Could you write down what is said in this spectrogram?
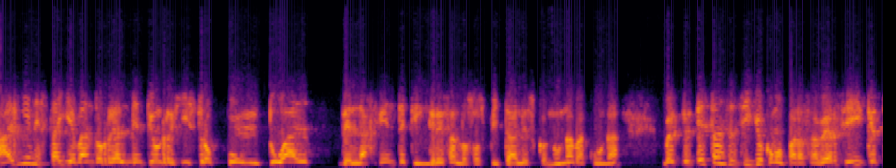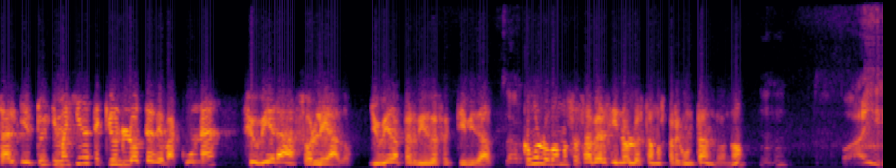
¿alguien está llevando realmente un registro puntual de la gente que ingresa a los hospitales con una vacuna? Es tan sencillo como para saber si, qué tal. Imagínate que un lote de vacuna se hubiera asoleado y hubiera perdido efectividad. ¿Cómo lo vamos a saber si no lo estamos preguntando, no? Ay,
